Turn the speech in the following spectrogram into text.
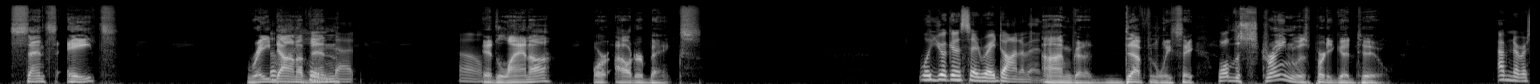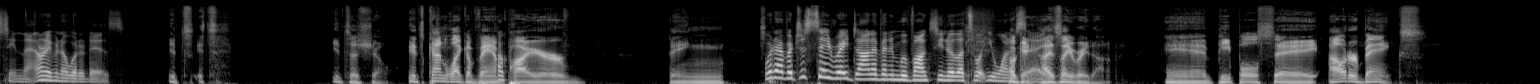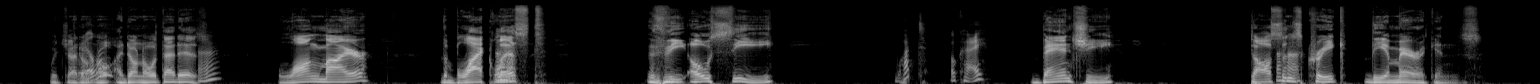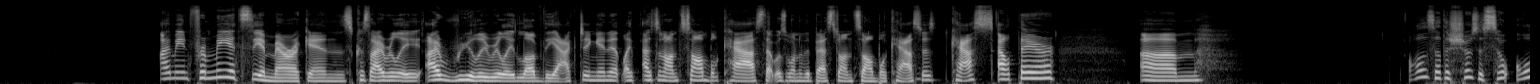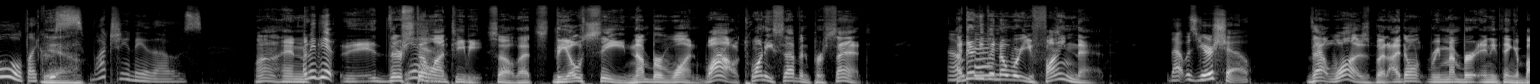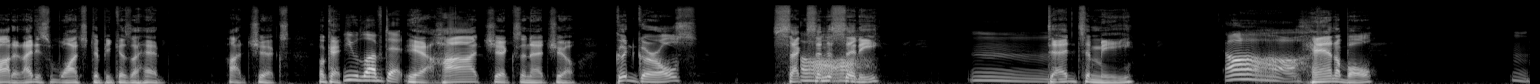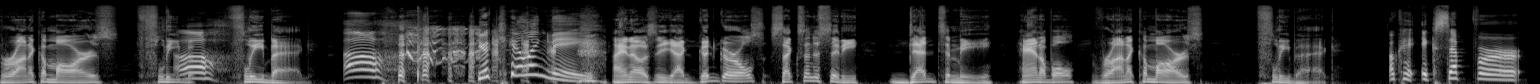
Sense 8, Ray Ugh, Donovan. Oh, Atlanta, or Outer Banks. well, you're gonna say Ray Donovan. I'm going to definitely say, well, The Strain was pretty good too. I've never seen that. I don't even know what it is. It's it's it's a show. It's kind of like a vampire thing. Whatever. Just say Ray Donovan and move on, so you know that's what you want to Okay, say. Okay, I say Ray Donovan. And people say Outer Banks, which I don't know. I don't know what that is. Huh? Longmire, The Blacklist, The OC, What? Okay. Banshee, Dawson's Uh-huh. Creek, The Americans. I mean, for me, it's the Americans because I really, I really, really love the acting in it. Like as an ensemble cast, that was one of the best ensemble casts casts out there. Um, all those other shows are so old. Like, who's Yeah. watching any of those? Well, and I mean, the- they're still yeah. on TV. So that's The OC, number one. Wow, 27%. I don't Okay. even know where you find that. That was your show. That was, but I don't remember anything about it. I just watched it because I had hot chicks. Okay. You loved it. Yeah, hot chicks in that show. Good Girls, Sex in the Oh. City, Mm. Dead to Me, Oh, Hannibal, Hmm. Veronica Mars, Flea Oh. Fleabag. oh, you're killing me. I know. So you got Good Girls, Sex in the City, Dead to Me, Hannibal, Veronica Mars, Fleabag. Okay, except for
